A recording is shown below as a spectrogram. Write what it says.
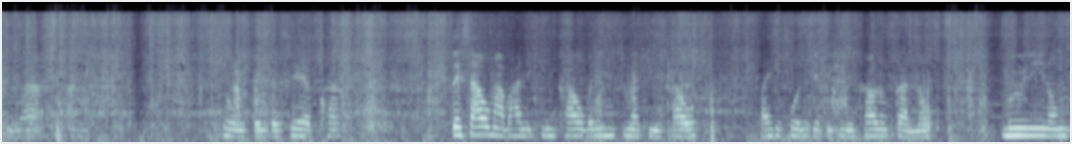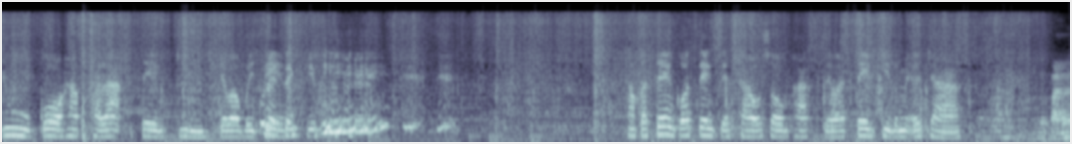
ถือว่าอันชงเป็นตะเสียบครับแต่เศร้ามาบ้านได้กินข้าววันนี้จะมากินข้าวไปทุกคนจะไปกินข้าวน้ำกันเนาะ มือนี้น้องยู่ก็ฮับภาระเตงกินแต่ว่าไปเตงผู้ใดแต่งกินเอาก็เต้งก็เต้งแต่เช้าซ้อมพัก แต่ว่าเต้งกินแล้วไม่เออจ้าเอาไปไหม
